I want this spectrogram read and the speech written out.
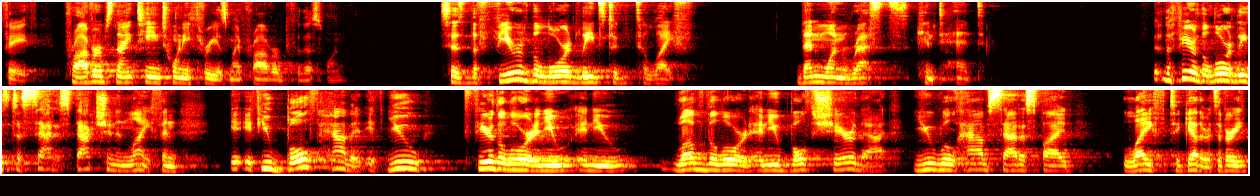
Faith. Proverbs 19:23 is my proverb for this one. Says, The fear of the Lord leads to, to life. Then one rests content. The fear of the Lord leads to satisfaction in life. And if you both have it, if you fear the Lord and you, and you love the Lord and you both share that, you will have satisfied life together. It's a very,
